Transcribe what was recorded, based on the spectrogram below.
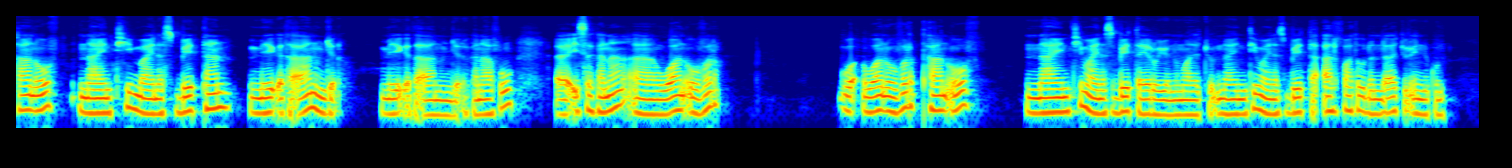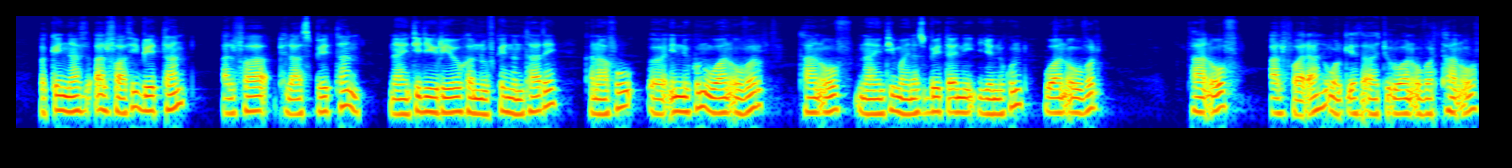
tan of 90 minus betaan meeqa ta'a nun jedha? meeqa ta'a nun jedha. Kanaafuu uh, isa kana uh, 1 over 1 over tan of 90 minus beta yeroo jennu maal jechuudha? 90 minus beta alfaa ta'uu danda'a jechuudha inni kun. Fakkeenyaaf alfaa fi beetaan alfaa pilaas beetaan 90 digirii yoo kan nuuf kennan taate kanaafuu inni kun 1 over tan of 90 minus beta inni jennu kun 1 over tan of alfaadhaan wal qixa ta'a jechuudha. 1 over tan of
